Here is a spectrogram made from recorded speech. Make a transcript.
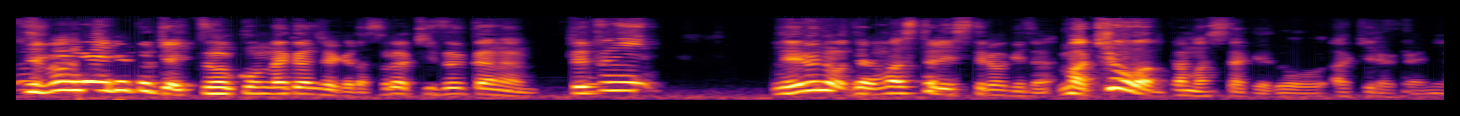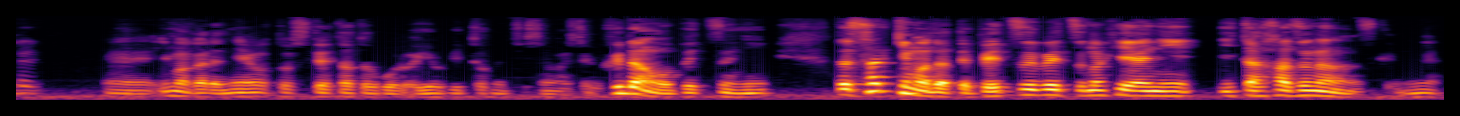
自分がいるときはいつもこんな感じだから、それは気づかない。別に、寝るのを邪魔したりしてるわけじゃない。まあ今日は邪魔したけど、明らかに。えー今から寝ようとしてたところを呼び止めてしまいましたけど、普段は別に。ださっきまでだって別々の部屋にいたはずなんですけどね。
